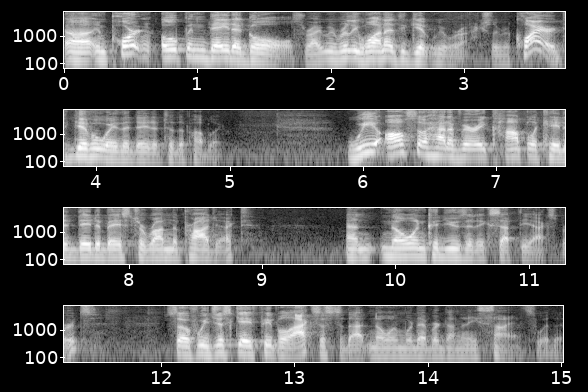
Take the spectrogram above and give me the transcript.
uh, important open data goals, right? We really wanted to give, we were actually required to give away the data to the public. We also had a very complicated database to run the project, and no one could use it except the experts. So if we just gave people access to that, no one would ever done any science with it.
